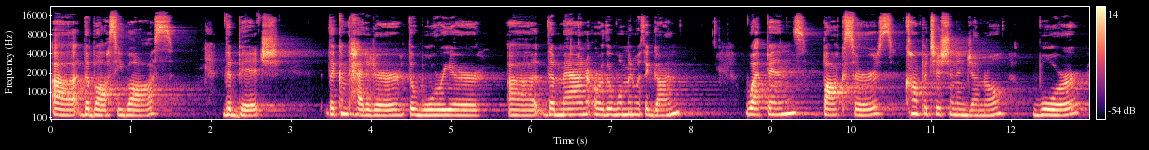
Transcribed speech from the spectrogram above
uh, the bossy boss, the bitch, the competitor, the warrior, uh, the man or the woman with a gun, weapons, boxers, competition in general, war,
